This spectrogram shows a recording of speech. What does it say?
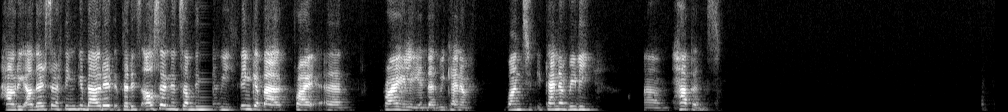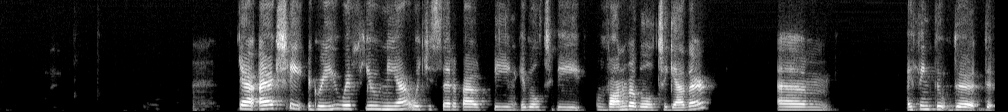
how the others are thinking about it but it's also not something that we think about pri- um, priorly and that we kind of want to it kind of really um, happens Yeah, I actually agree with you, Nia, what you said about being able to be vulnerable together. Um, I think the, the the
